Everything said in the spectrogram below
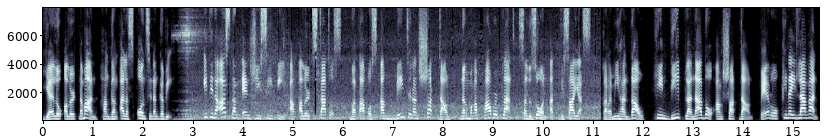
Yellow alert naman hanggang alas 11 ng gabi. Itinaas ng NGCP ang alert status matapos ang maintenance shutdown ng mga power plant sa Luzon at Visayas. Karamihan daw hindi planado ang shutdown pero kinailangan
